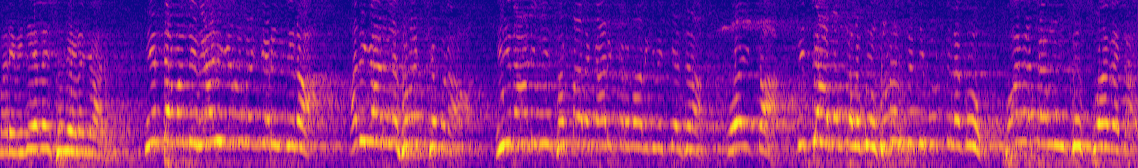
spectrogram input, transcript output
మరి విజయలక్ష్మి మేడం గారు. ఇంతమంది వేదికలు అలంకరించిన అధికారుల సమక్షమున ఈనాటికి ఈ సన్మాన కార్యక్రమానికి విచ్చేసిన కోరిక విద్యావంతులకు సరస్వతి మూర్తులకు స్వాగతం సుస్వాగతం.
